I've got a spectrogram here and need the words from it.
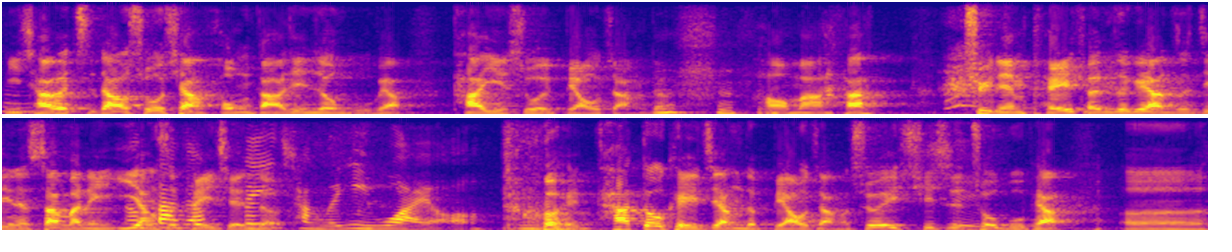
你才会知道说像宏达电这种股票，它也是会飙涨的，好吗？它去年赔成这个样子，今年上半年一样是赔钱的，非常的意外哦。对，它都可以这样的飙涨，所以其实做股票，呃，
